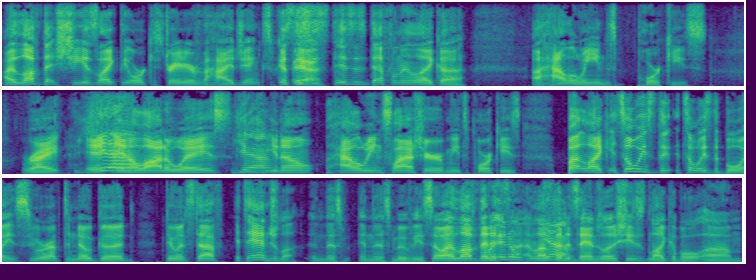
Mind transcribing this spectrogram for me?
I love that she is like the orchestrator of the hijinks because this Yeah. is this is definitely like a a Halloween's Porky's. Right, In- in, a lot of ways, Yeah. You know, Halloween slasher meets Porky's, but like it's always the it's always the boys who are up to no good doing stuff. It's Angela in this in this movie, so I love that Well, it's in a- I love that it's Angela. She's likable. Um,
